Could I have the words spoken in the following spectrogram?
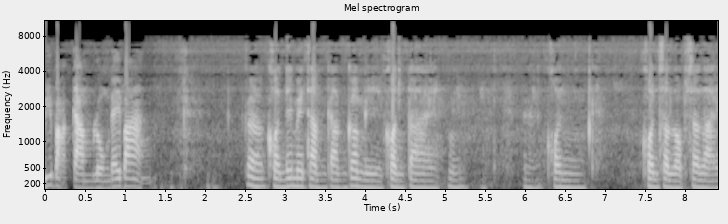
วิบากกรรมลงได้บ้าง ก็คนที่ไม่ทำกรรมก็มีคนตายคนคนสลบสลาย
